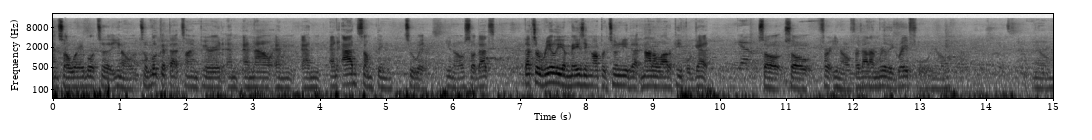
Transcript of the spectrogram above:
and so we're able to, you know, to look at that time period and, and now and, and and add something to it, you know. So that's that's a really amazing opportunity that not a lot of people get. Yeah. So so for you know for that I'm really grateful, you know. You know.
